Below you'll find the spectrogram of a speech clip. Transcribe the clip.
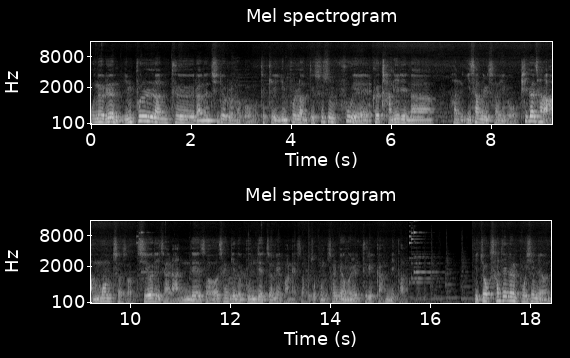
오늘은 임플란트라는 치료를 하고 특히 임플란트 수술 후에 그 당일이나 한 2, 3일 사이로 피가 잘 안 멈춰서 지혈이 잘 안 돼서 생기는 문제점에 관해서 조금 설명을 드릴까 합니다. 이쪽 사진을 보시면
